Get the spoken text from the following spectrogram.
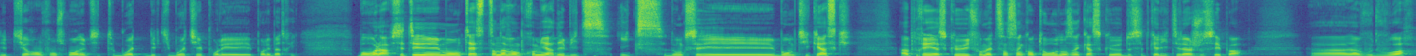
des petits renfoncements, des, petites boîtes, des petits boîtiers pour les, pour les batteries. Bon voilà, c'était mon test en avant-première des Beats X. Donc c'est des bons petits casques. Après, est-ce qu'il faut mettre 150 euros dans un casque de cette qualité-là? Je sais pas. Euh, à vous de voir.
